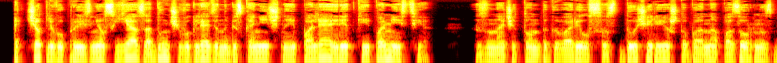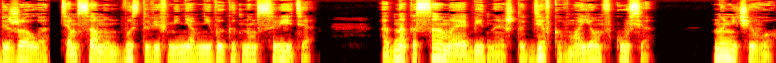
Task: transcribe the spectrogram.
— отчетливо произнес я, задумчиво глядя на бесконечные поля и редкие поместья. Значит, он договорился с дочерью, чтобы она позорно сбежала, тем самым выставив меня в невыгодном свете. Однако самое обидное, что девка в моем вкусе. Но ничего,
